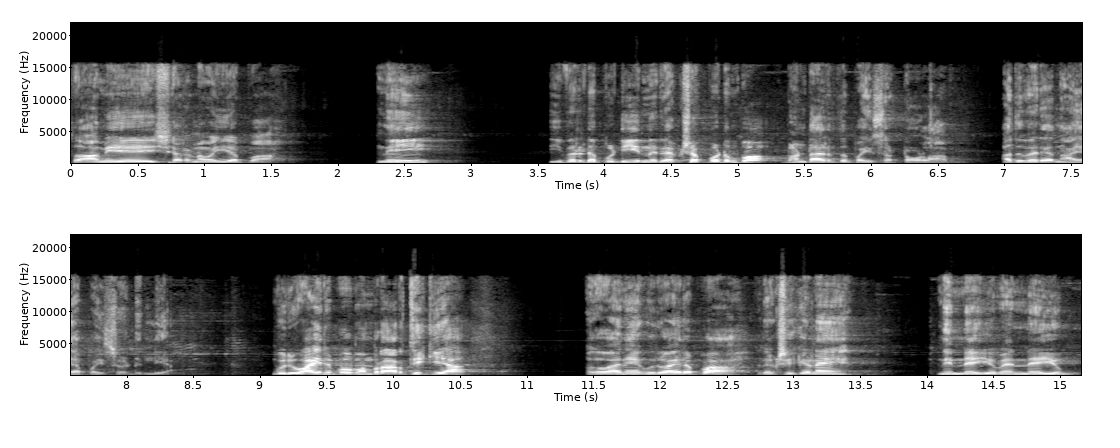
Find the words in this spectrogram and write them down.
സ്വാമിയേ ശരണമയ്യപ്പ നീ ഇവരുടെ പിടിയിൽ നിന്ന് രക്ഷപ്പെടുമ്പോൾ ഭണ്ഡാരത്ത് പൈസ ഇട്ടോളാം. അതുവരെ നായാ പൈസ ഇടില്ല. ഗുരുവായൂർ പോകുമ്പം പ്രാർത്ഥിക്കുക ഭഗവാനെ ഗുരുവായൂരപ്പ രക്ഷിക്കണേ നിന്നെയും എന്നെയും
